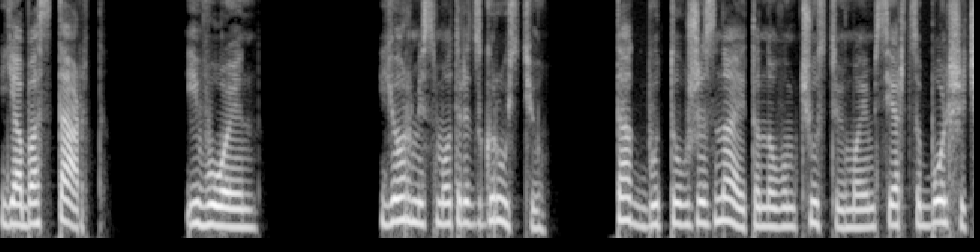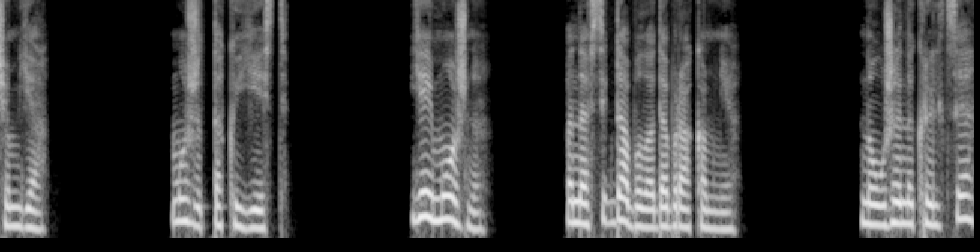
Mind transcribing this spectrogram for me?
Я бастард. И воин. Йорми смотрит с грустью, так, будто уже знает о новом чувстве в моем сердце больше, чем я. Может, так и есть. Ей можно. Она всегда была добра ко мне. Но уже на крыльце,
